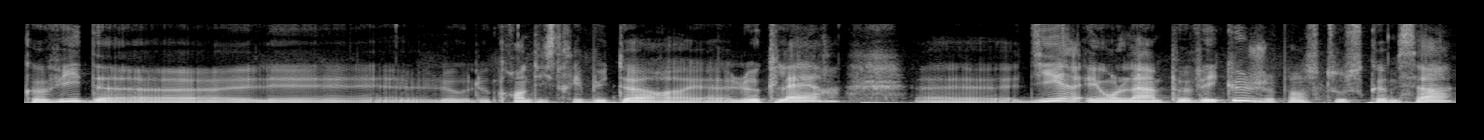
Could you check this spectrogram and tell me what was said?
Covid, le, grand distributeur Leclerc dire, et on l'a un peu vécu, je pense tous comme ça,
